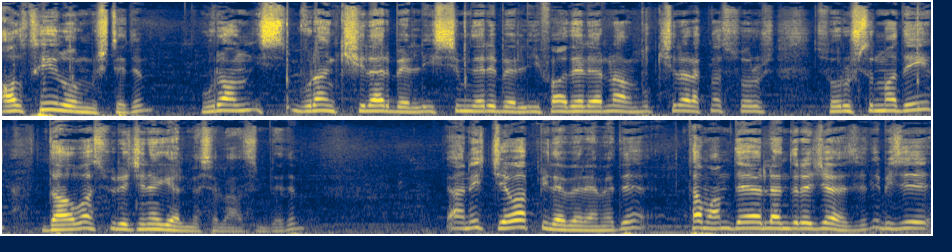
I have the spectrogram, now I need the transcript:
6 yıl olmuş dedim. Vuran vuran kişiler belli, isimleri belli, ifadelerini alın. Bu kişiler hakkında soruş, soruşturma değil, dava sürecine gelmesi lazım dedim. Yani hiç cevap bile veremedi. Tamam değerlendireceğiz dedi. Bizi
